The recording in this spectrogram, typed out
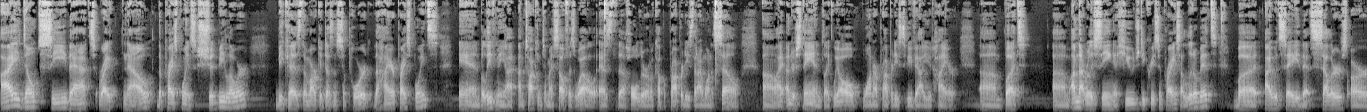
I don't see that right now. The price points should be lower because the market doesn't support the higher price points. And believe me, I, am talking to myself as well as the holder of a couple properties that I want to sell. Uh, I understand, like we all want our properties to be valued higher, um, but um, I'm not really seeing a huge decrease in price. A little bit, but I would say that sellers are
